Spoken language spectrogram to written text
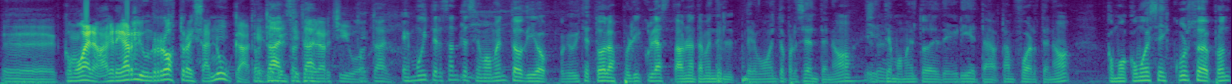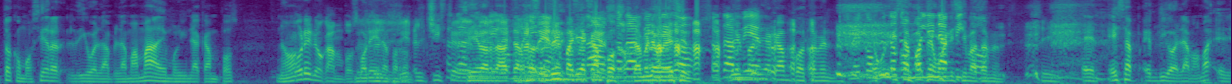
Eh, como bueno, agregarle un rostro a esa nuca que es lo que Total, existe total. en el archivo. Total. Es muy interesante ese momento, digo, porque viste todas las películas hablan también del, del momento presente, ¿no? Sí. Este momento de, de grieta tan fuerte, ¿no? Como, como ese discurso de pronto, como cierra, digo, la, la mamá de Molina Campos, ¿no? Moreno Campos, Moreno, el, perdón. el chiste de- Sí, es verdad. Luis María No, Campos, yo también lo voy a decir. yo también. Luis María Campos también. Me confundo esa con parte es buenísima Pico. también. Sí. Eh, esa, eh, digo, la mamá, el,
